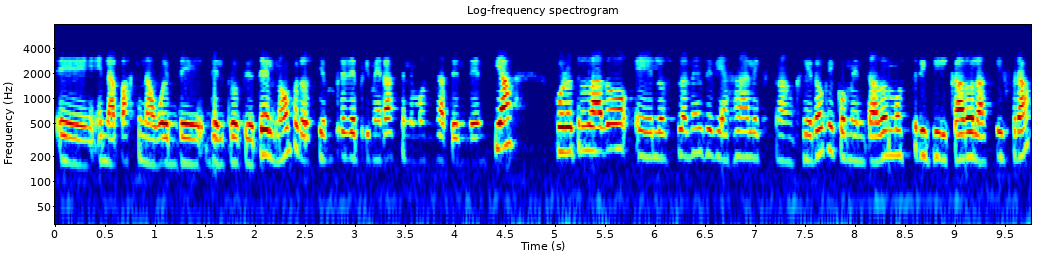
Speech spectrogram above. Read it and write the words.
eh, en la página web del propio hotel, ¿no? Pero siempre de primeras tenemos esa tendencia. Por otro lado, eh, los planes de viajar al extranjero, que he comentado, hemos triplicado la cifra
